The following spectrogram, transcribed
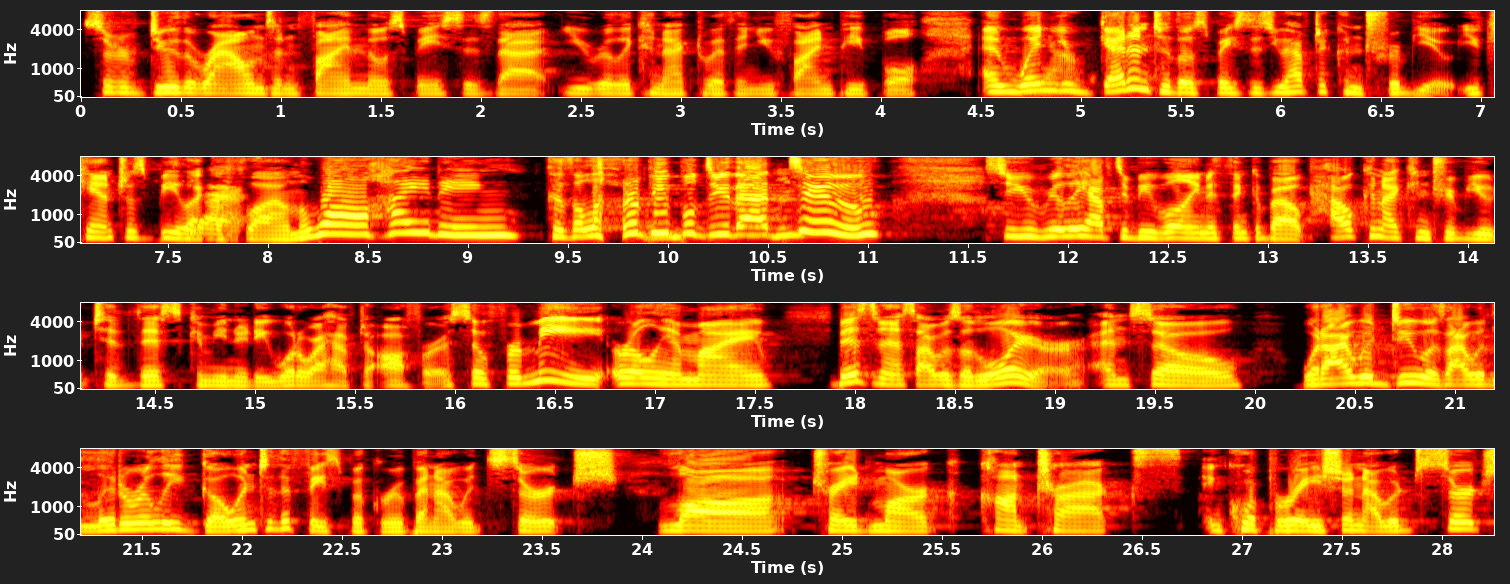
sort of do the rounds and find those spaces that you really connect with and you find people. And when Yeah. you get into those spaces, you have to contribute. You can't just be like Yeah. a fly on the wall hiding because a lot of people do that Mhm. too. So you really have to be willing to think about how can I contribute to this community? What do I have to offer? So for me, early in my business, I was a lawyer. And so what I would do is I would literally go into the Facebook group and I would search law, trademark, contracts, incorporation. I would search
